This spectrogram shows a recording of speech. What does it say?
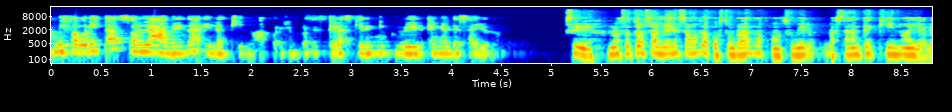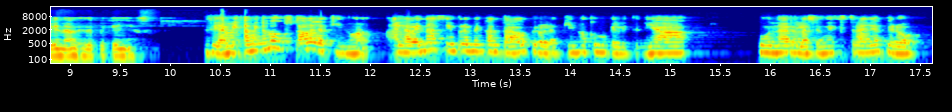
Mis favoritas son la avena y la quinoa, por ejemplo, si es que las quieren incluir en el desayuno. Sí, nosotros también estamos acostumbrados a consumir bastante quinoa y avena desde pequeñas. Sí, a mí, a mí no me gustaba la quinoa. A la avena siempre me ha encantado, pero la quinoa como que le tenía una relación extraña, pero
